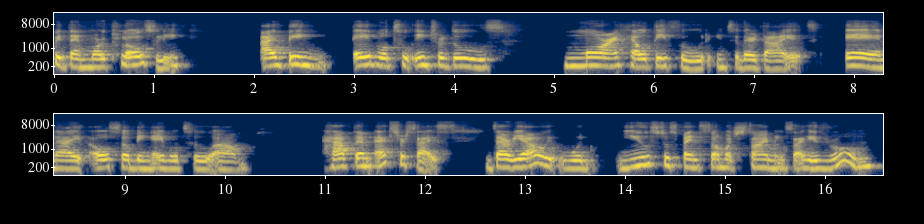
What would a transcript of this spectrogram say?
with them more closely, I've been able to introduce more healthy food into their diet. And I've also been able to um, have them exercise. Dariel would used to spend so much time inside his room.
